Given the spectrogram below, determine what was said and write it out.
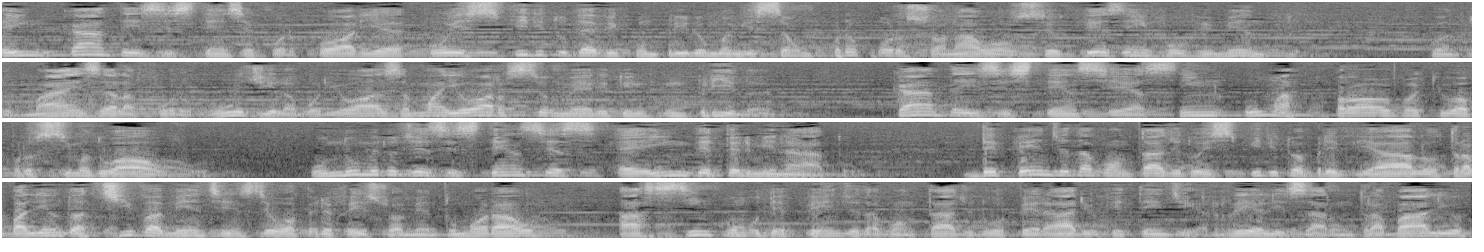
em cada existência corpórea, o espírito deve cumprir uma missão proporcional ao seu desenvolvimento. Quanto mais ela for rude e laboriosa, maior seu mérito em cumpri-la. Cada existência é, assim, uma prova que o aproxima do alvo. O número de existências é indeterminado. Depende da vontade do espírito abreviá-lo, trabalhando ativamente em seu aperfeiçoamento moral, assim como depende da vontade do operário que tem de realizar um trabalho,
